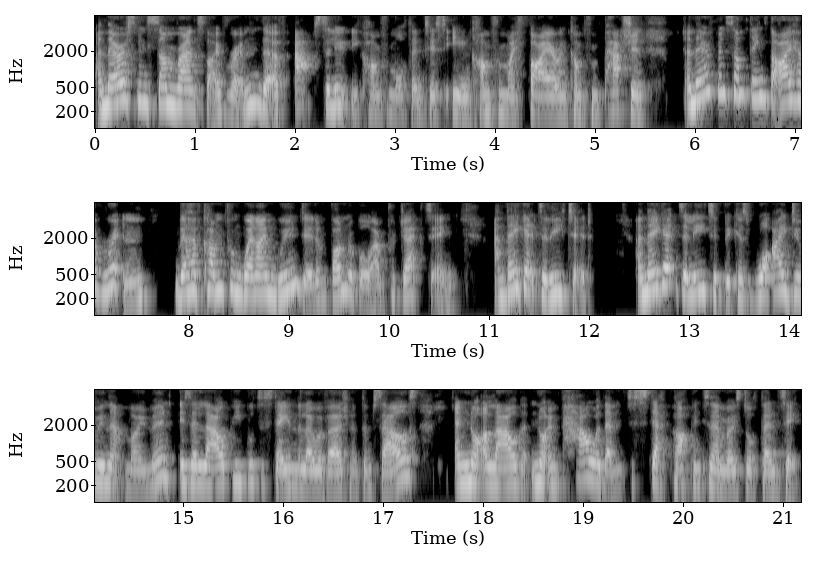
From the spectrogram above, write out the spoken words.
And there has been some rants that I've written that have absolutely come from authenticity and come from my fire and come from passion. And there have been some things that I have written that have come from when I'm wounded and vulnerable and projecting, and they get deleted. and they get deleted because what I do in that moment is allow people to stay in the lower version of themselves and not allow that, not empower them to step up into their most authentic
